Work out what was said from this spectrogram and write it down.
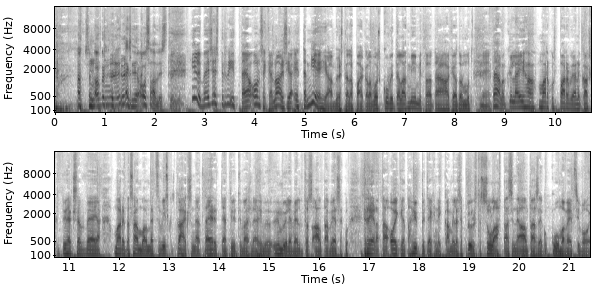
Onko se, riittääkö niitä osallistujia? Ilmeisesti riittää ja on sekä naisia että miehiä on myös tällä paikalla. Voisi kuvitella, että mimmit on tähän hakeutunut, mutta Niin. täällä on kyllä ihan Markus Parviainen 29V ja Marita Sammalmetsä 58 näyttää erittäin tyytyväisenä ja hymy- hymyileviltä tuossa altaan vieressä, kun treenataan oikeata hyppytekniikkaa, millä se pyrstö sulahtaa sinne altaaseen, kun kuuma veitsi voi.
